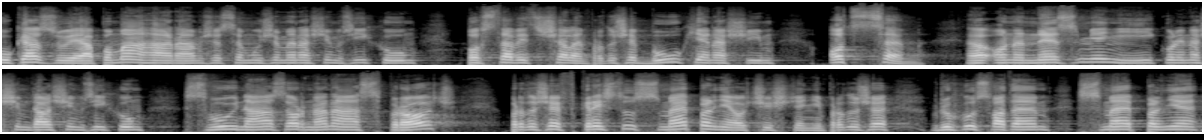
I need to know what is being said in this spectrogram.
ukazuje a pomáhá nám, že se můžeme našim hříchům postavit čelem, protože Bůh je naším otcem. On nezmění kvůli našim dalším hříchům svůj názor na nás. Proč? Protože v Kristu jsme plně očištěni, protože v Duchu Svatém jsme plně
